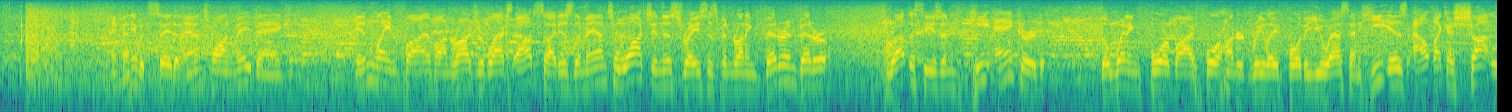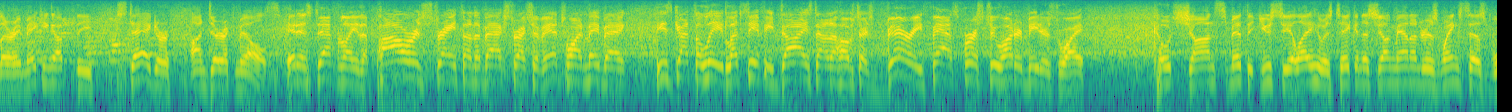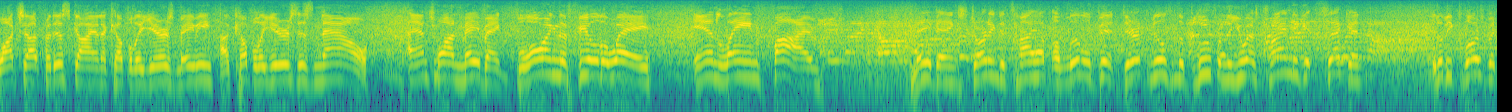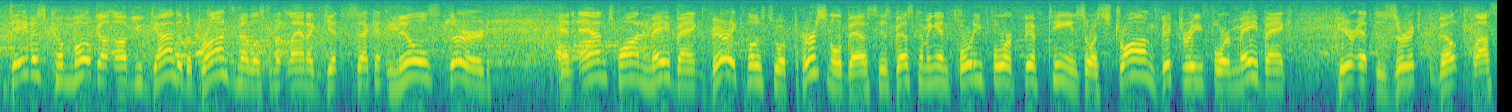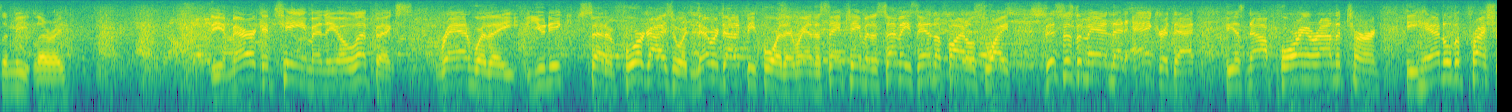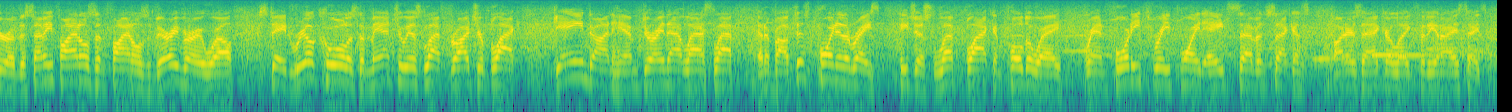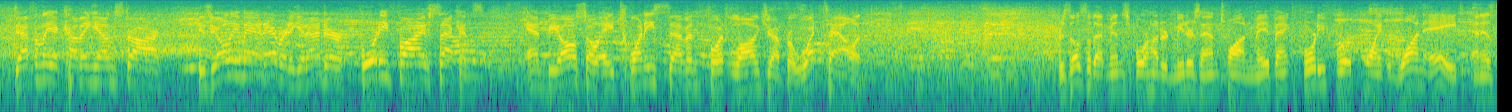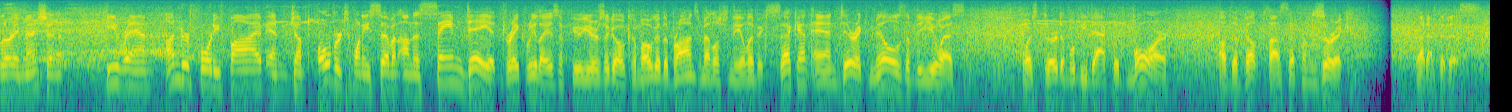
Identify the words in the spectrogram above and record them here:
And many would say that Anthuan Maybank in lane five on Roger Black's outside is the man to watch in this race. Has been running better and better throughout the season. He anchored the winning 4x400 relay for the U.S., and he is out like a shot, Larry, making up the stagger on Derek Mills. It is definitely the power and strength on the backstretch of Anthuan Maybank. He's got the lead. Let's see if he dies down the home stretch. Very fast first 200 meters, Dwight. Coach John Smith at UCLA, who has taken this young man under his wing, says, watch out for this guy in a couple of years. Maybe a couple of years is now. Anthuan Maybank blowing the field away in lane five. Maybank starting to tie up a little bit. Derek Mills in the blue from the U.S. trying to get second. It'll be close, but Davis Kamoga of Uganda, the bronze medalist from Atlanta, gets second. Mills third. And Anthuan Maybank very close to a personal best. His best coming in 44.15. So a strong victory for Maybank here at the Zurich Weltklasse meet, Larry. The American team in the Olympics ran with a unique set of four guys who had never done it before. They ran the same team in the semis and the finals twice. This is the man that anchored that. He is now pouring around the turn. He handled the pressure of the semifinals and finals very, very well. Stayed real cool as the man to his left, Roger Black, gained on him during that last lap. And about this point in the race, he just left Black and pulled away. Ran 43.87 seconds on his anchor leg for the United States. Definitely a coming young star. He's the only man ever to get under 45 seconds and be also a 27-foot long jumper. What talent. Results of that men's 400 meters, Anthuan Maybank, 44.18. And as Larry mentioned, he ran under 45 and jumped over 27 on the same day at Drake Relays a few years ago. Kamoga, the bronze medalist from the Olympics, second, and Derek Mills of the U.S. was third. And we'll be back with more of the Weltklasse from Zurich right after this.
